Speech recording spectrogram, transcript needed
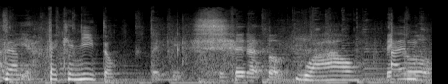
O sea, hacia Eso era todo. Wow. Tengo-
